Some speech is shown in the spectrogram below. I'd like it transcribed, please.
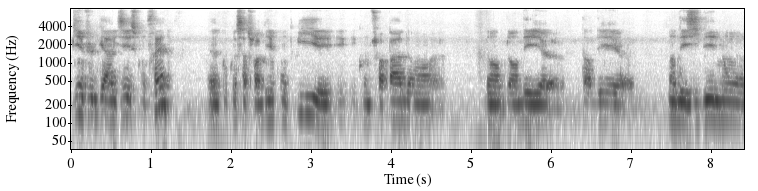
bien vulgariser ce qu'on fait. Euh, pour que ça soit bien compris et, qu'on ne soit pas dans, dans, des, euh, dans, des, euh, dans des idées non,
